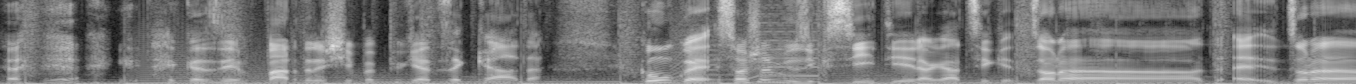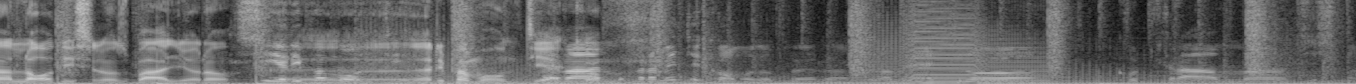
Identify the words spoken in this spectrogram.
È così, partnership più che azzeccata. Comunque, Social Music City, ragazzi, che zona. È zona Lodi, se non sbaglio, no? Sì, Ripamonti. Eh, Ripamonti, Eh, ecco. ma veramente comodo per la metro, col tram, ci sta.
